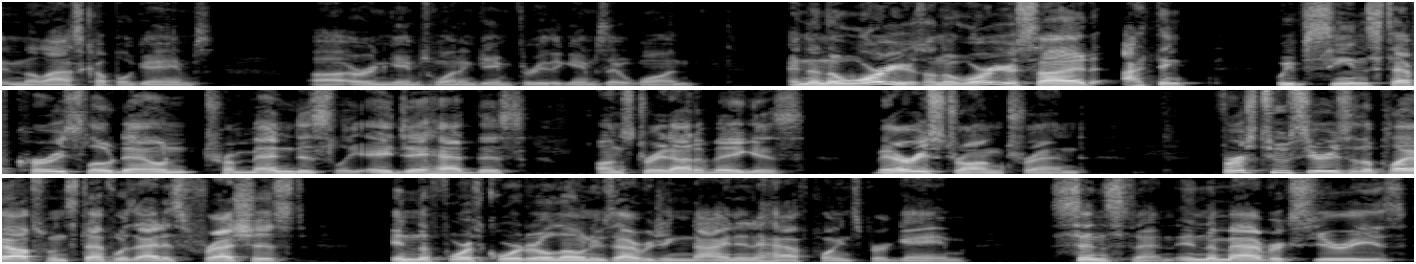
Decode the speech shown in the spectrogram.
in the last couple games, uh, or in games one and game three, the games they won. And then the Warriors. On the Warriors side, I think we've seen Steph Curry slow down tremendously. RJ had this on straight out of Vegas very strong trend. First two series of the playoffs, when Steph was at his freshest, in the fourth quarter alone, he was averaging nine and a half points per game. Since then, in the Mavericks series,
